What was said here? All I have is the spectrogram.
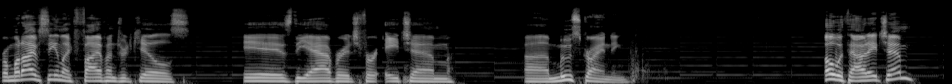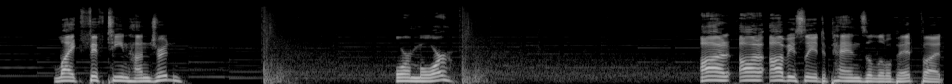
From what I've seen, like 500 kills is the average for HM uh, moose grinding. Oh, without HM? Like 1500 or more. Uh, uh, obviously, it depends a little bit, but...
